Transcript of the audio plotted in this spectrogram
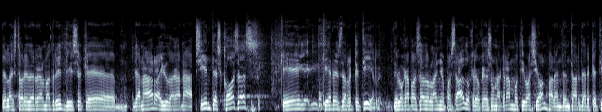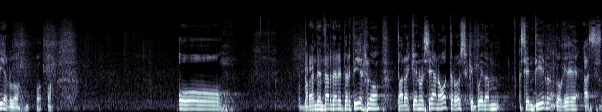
La historia del Real Madrid dice que ganar ayuda a ganar. Sientes cosas que quieres de repetir. De lo que ha pasado el año pasado, creo que es una gran motivación para intentar de repetirlo. O, para intentar de repetirlo, para que no sean otros que puedan sentir lo que has,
